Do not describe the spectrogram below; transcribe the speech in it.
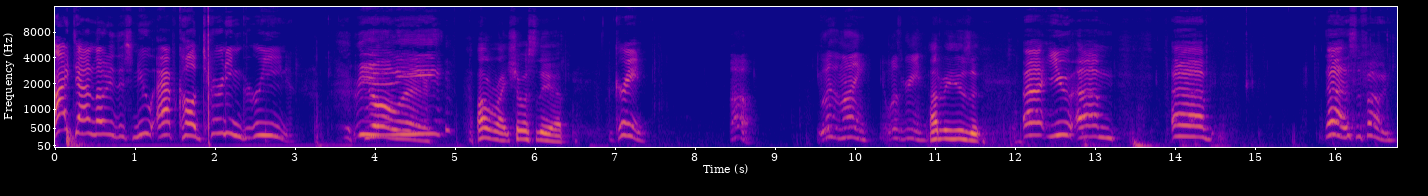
I downloaded this new app called Turning Green. No way. All right, show us the app. Green. Oh, he wasn't lying. It was green. How do we use it? Uh, you, um, uh, ah, this is the phone.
